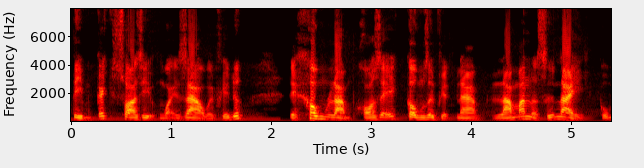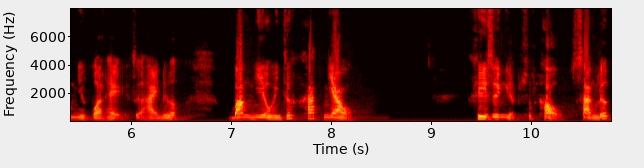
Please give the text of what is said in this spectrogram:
tìm cách xoa dịu ngoại giao với phía Đức để không làm khó dễ công dân Việt Nam làm ăn ở xứ này cũng như quan hệ giữa hai nước bằng nhiều hình thức khác nhau. Khi doanh nghiệp xuất khẩu sang Đức,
